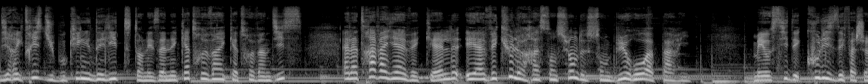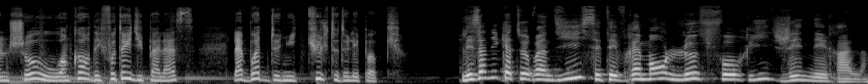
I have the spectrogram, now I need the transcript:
Directrice du booking d'élite dans les années 80 et 90, elle a travaillé avec elle et a vécu leur ascension de son bureau à Paris, mais aussi des coulisses des fashion shows ou encore des fauteuils du palace, la boîte de nuit culte de l'époque. Les années 90, c'était vraiment l'euphorie générale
